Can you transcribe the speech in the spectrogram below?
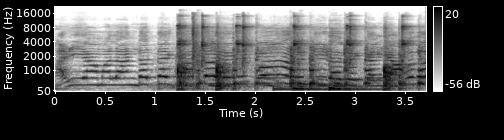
அழியாமல் அண்டத்தை காத்த கல்யாணம்.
